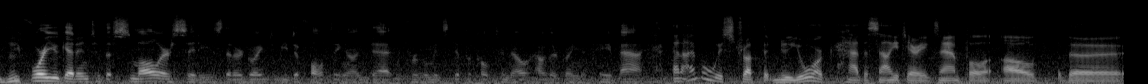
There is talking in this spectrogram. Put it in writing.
Mhm. before you get into the smaller cities that are going to be defaulting on debt and for whom it's difficult to know how they're going to pay back. And I'm always struck that New York had the salutary example of the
